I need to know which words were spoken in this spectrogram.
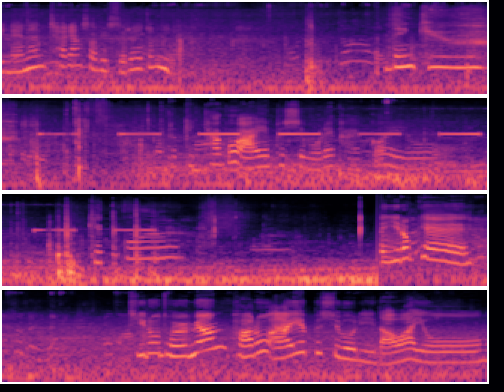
2km 이내는 차량 서비스를 해줍니다. 땡큐. 이렇게 타고 IFC몰에 갈 거예요. 개꿀. 이렇게 뒤로 돌면 바로 IFC몰이 나와요.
